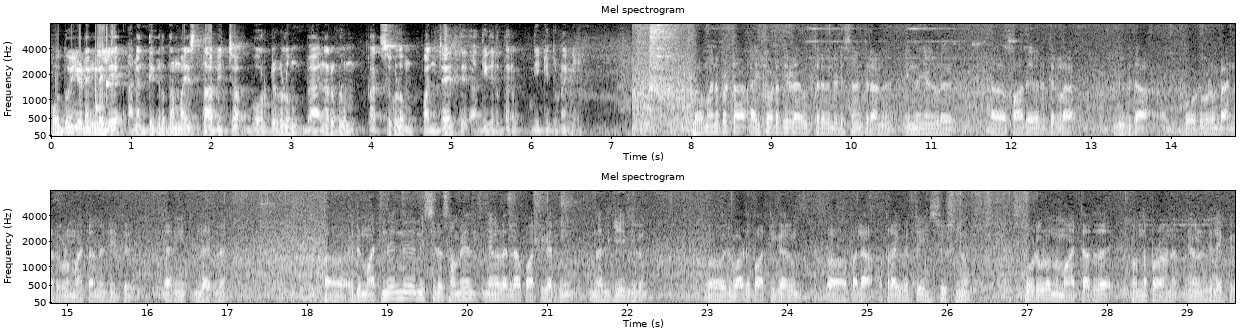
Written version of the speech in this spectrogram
പൊതു ഇടങ്ങളിലെ അനധികൃതമായി സ്ഥാപിച്ച ബോർഡുകളും ബാനറുകളും ഫ്ലക്സുകളും പഞ്ചായത്ത് അധികൃതർ നീക്കി തുടങ്ങി. ബഹുമാനപ്പെട്ട ഹൈക്കോടതിയുടെ ഉത്തരവിന്റെ അടിസ്ഥാനത്തിലാണ് ഇന്ന് ഞങ്ങൾ പാതയോരത്തുള്ള വിവിധ ബോർഡുകളും ബാനറുകളും മാറ്റാൻ വേണ്ടിയിട്ട് ഇറങ്ങിയിട്ടുണ്ടായിരുന്നത്. ഇത് മാറ്റുന്നതിന് നിശ്ചിത സമയം ഞങ്ങൾ എല്ലാ പാർട്ടിക്കാർക്കും നൽകിയെങ്കിലും ഒരുപാട് പാർട്ടിക്കാരും പല പ്രൈവറ്റ് ഇൻസ്റ്റിറ്റ്യൂഷനും ബോർഡുകളൊന്നും മാറ്റാതെ വന്നപ്പോഴാണ് ഞങ്ങൾ ഇതിലേക്ക്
